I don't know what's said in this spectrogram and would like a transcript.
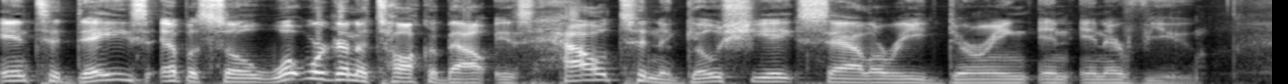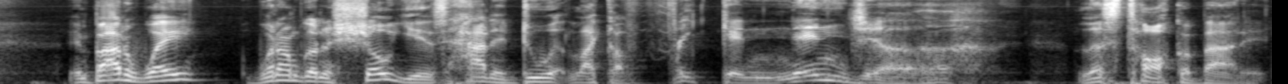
In today's episode, what we're going to talk about is how to negotiate salary during an interview. And by the way, what I'm going to show you is how to do it like a freaking ninja. Let's talk about it.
